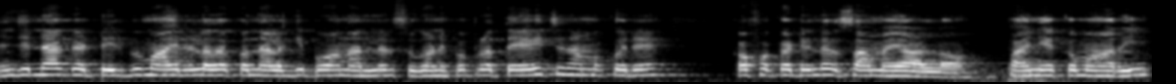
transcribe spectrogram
നെഞ്ചിന്റെ ആ കെട്ടിരിപ്പ് മാതിരിയുള്ളതൊക്കെ ഒന്ന് ഇളകി പോകാൻ നല്ലൊരു സുഖമാണ്. ഇപ്പോൾ പ്രത്യേകിച്ച് നമുക്കൊരു കഫക്കെട്ടിന്റെ സമയമാണല്ലോ. പനിയൊക്കെ മാറി.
